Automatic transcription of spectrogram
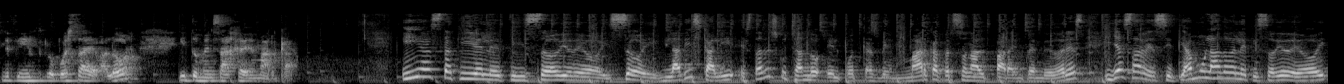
definir tu propuesta de valor y tu mensaje de marca. Y hasta aquí el episodio de hoy. Soy Gladys Cali, estás escuchando el podcast de Marca Personal para Emprendedores y ya sabes, si te ha molado el episodio de hoy,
